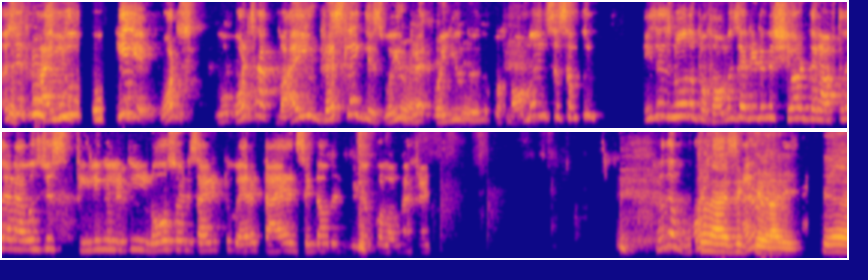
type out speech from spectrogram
I was like, are you okay? What's what's up? Why are you dressed like this? Were you were you doing a performance or something? He says, no, the performance I did in a shirt. Then after that, I was just feeling a little low, so I decided to wear a tie and sit down and video call all my friends. Brother, what? classic Tiwari yeah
